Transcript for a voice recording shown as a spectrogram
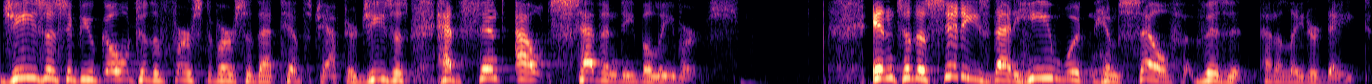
Jesus, if you go to the first verse of that 10th chapter, Jesus had sent out 70 believers into the cities that he would himself visit at a later date.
